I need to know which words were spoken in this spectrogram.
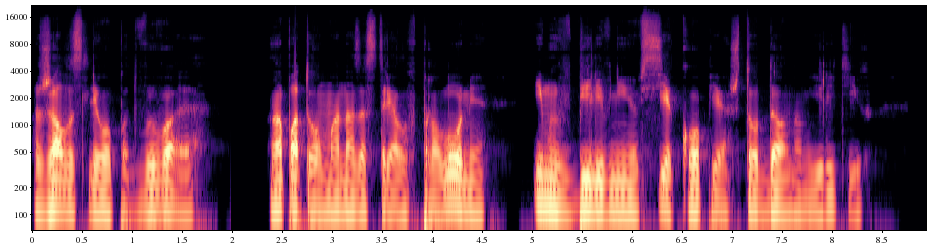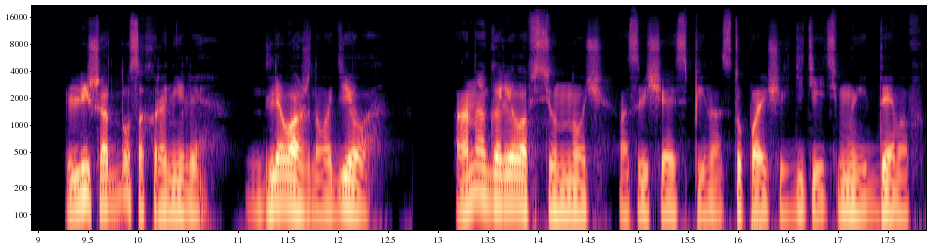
жалостливо подвывая. А потом она застряла в проломе, и мы вбили в нее все копья, что дал нам еретик. Лишь одно сохранили, для важного дела. Она горела всю ночь, освещая спины отступающих детей тьмы и демов.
